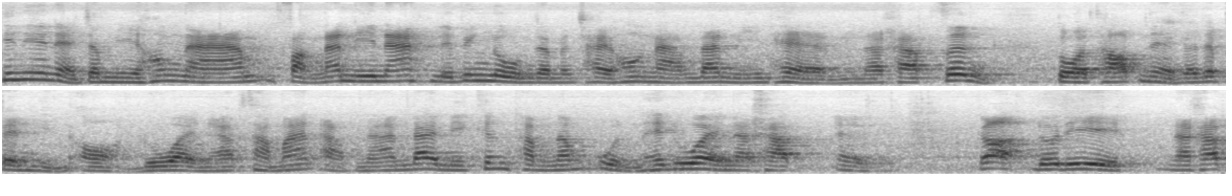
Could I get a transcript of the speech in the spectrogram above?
ที่นี่เนี่ยจะมีห้องน้ำฝั่งด้านนี้นะ living room จะมาใช้ห้องน้ำด้านนี้แทนนะครับซึ่งตัวท็อปเนี่ยก็จะเป็นหินอ่อนด้วยนะครับสามารถอาบน้ำได้มีเครื่องทำน้ำอุ่นให้ด้วยนะครับเออก็ดูดีนะครับ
